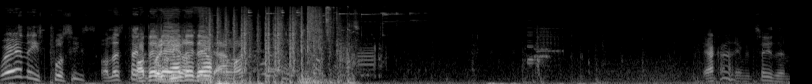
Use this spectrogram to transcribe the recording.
Where are these pussies? Oh, let's take. Oh, the- there Wait, they're you there guys they need are. ammo? I can't even see them.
